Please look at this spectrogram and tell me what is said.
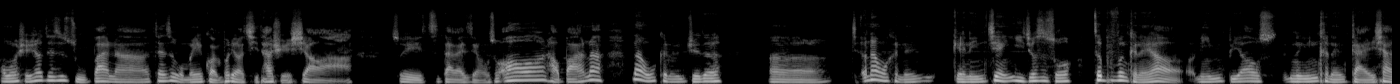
我们学校这次主办啊，但是我们也管不了其他学校啊，所以是大概是这样。我说哦好吧，那那我可能觉得呃，那我可能给您建议，就是说这部分可能要您不要，您可能改一下，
